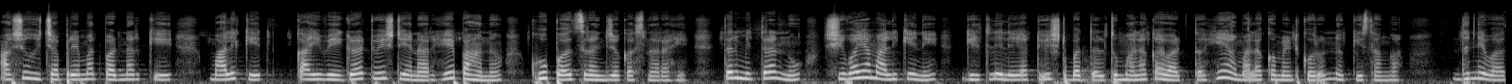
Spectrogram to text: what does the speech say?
आशू हिच्या प्रेमात पडणार की मालिकेत काही वेगळा ट्विस्ट येणार हे पाहणं खूपच रंजक असणार आहे. तर मित्रांनो शिवा या मालिकेने घेतलेल्या या ट्विस्टबद्दल तुम्हाला काय वाटतं हे आम्हाला कमेंट करून नक्की सांगा. धन्यवाद.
